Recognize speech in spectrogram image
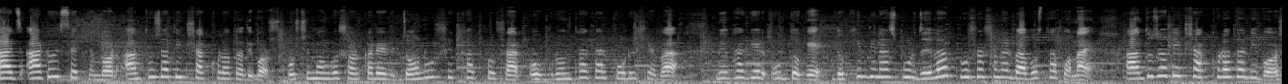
আজ আটই সেপ্টেম্বর আন্তর্জাতিক সাক্ষরতা দিবস। পশ্চিমবঙ্গ সরকারের জনশিক্ষা প্রসার ও গ্রন্থাগার পরিষেবা বিভাগের উদ্যোগে দক্ষিণ দিনাজপুর জেলা প্রশাসনের ব্যবস্থাপনায় আন্তর্জাতিক সাক্ষরতা দিবস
